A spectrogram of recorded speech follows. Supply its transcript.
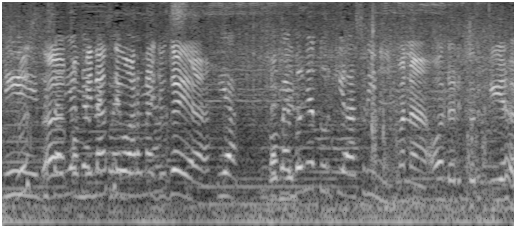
Nih, Terus bisa lihat ya kombinasi warna juga ya? Iya. Labelnya Turki asli nih. Mana? Oh dari Turki ya.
